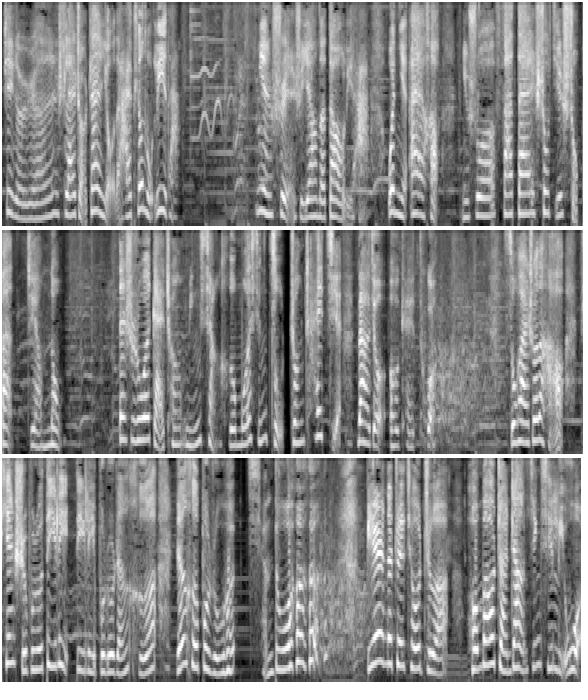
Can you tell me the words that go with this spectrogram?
这个人是来找战友的，还挺努力的。面试也是一样的道理哈，问你爱好，你说发呆、收集手办，这样弄。但是如果改成冥想和模型组装拆解，那就 OK 妥。俗话说得好，天时不如地利，地利不如人和，人和不如钱多。别人的追求者，红包转账、惊喜礼物，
